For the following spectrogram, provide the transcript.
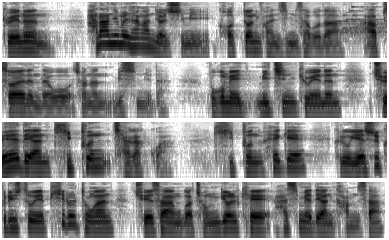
교회는 하나님을 향한 열심이 어떤 관심사보다 앞서야 된다고 저는 믿습니다. 복음에 미친 교회는 죄에 대한 깊은 자각과 깊은 회개 그리고 예수 그리스도의 피를 통한 죄 사함과 정결케 하심에 대한 감사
